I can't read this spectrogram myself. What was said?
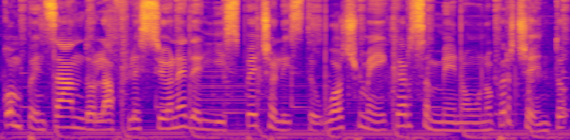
compensando la flessione degli specialist watchmakers meno 1%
